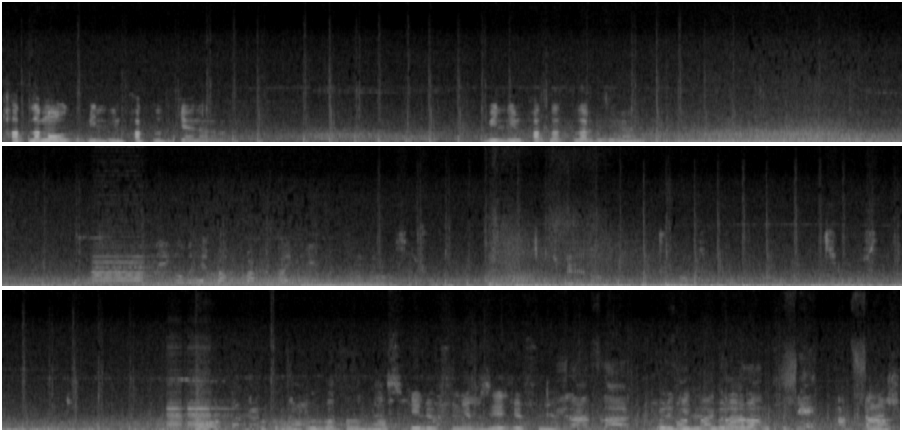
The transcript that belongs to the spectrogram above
patlama oldu. Bildiğin patladık yani araba. Bildiğin patlattılar bizi yani. Nasıl geliyorsun ya bizi eziyorsun ya. Böyle gelir mi böyle araba mı I'm İn aşağı.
